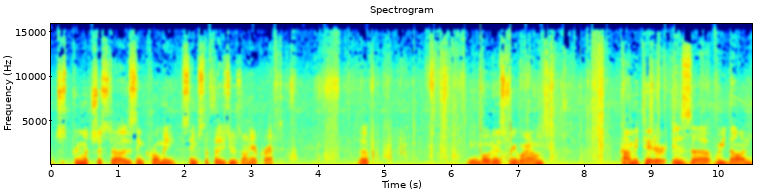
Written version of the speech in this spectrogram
which is pretty much just uh, zinc chromate, same stuff that is used on aircraft. So, the motor is rewound. Commutator is uh, redone.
